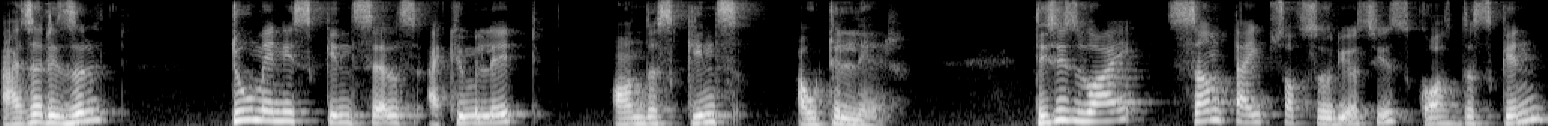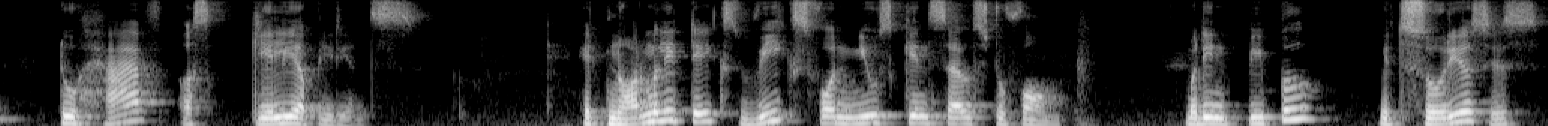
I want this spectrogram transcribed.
As a result, too many skin cells accumulate on the skin's outer layer. This is why some types of psoriasis cause the skin to have a scaly appearance. It normally takes weeks for new skin cells to form. But in people with psoriasis,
